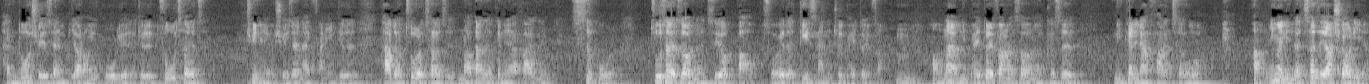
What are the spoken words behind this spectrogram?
很多学生比较容易忽略的，就是租车子。去年有学生来反映，就是他的租了车子，那当时跟人家发生事故了，租车的时候呢，只有保所谓的第三人，就是赔对方，嗯，哦，那你赔对方的时候呢，可是你跟人家发生车祸，啊，因为你的车子要修理啊。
